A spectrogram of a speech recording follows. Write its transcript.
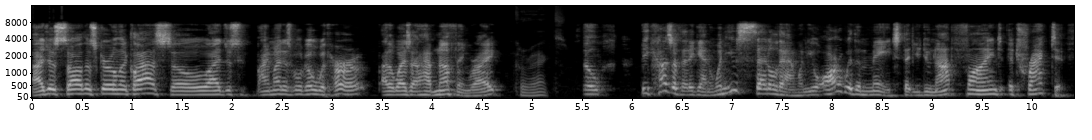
I just saw this girl in the class, so I just, I might as well go with her. Otherwise, I have nothing, right? correct. So, because of that, again, when you settle down, when you are with a mate that you do not find attractive,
